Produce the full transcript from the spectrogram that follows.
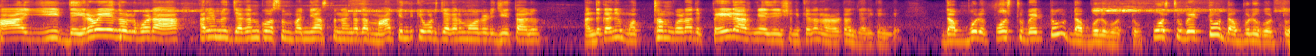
ఆ ఈ ఇరవై ఐదు వాళ్ళు కూడా అరే మేము జగన్ కోసం పనిచేస్తున్నాం కదా మాకెందుకు ఇప్పుడు జగన్మోహన్ రెడ్డి జీతాలు? అందుకని మొత్తం కూడా అది పెయిడ్ ఆర్గనైజేషన్ కింద నడవటం జరిగింది. డబ్బులు పోస్ట్ పెట్టు డబ్బులు కొట్టు. పోస్ట్ పెట్టు డబ్బులు కొట్టు.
